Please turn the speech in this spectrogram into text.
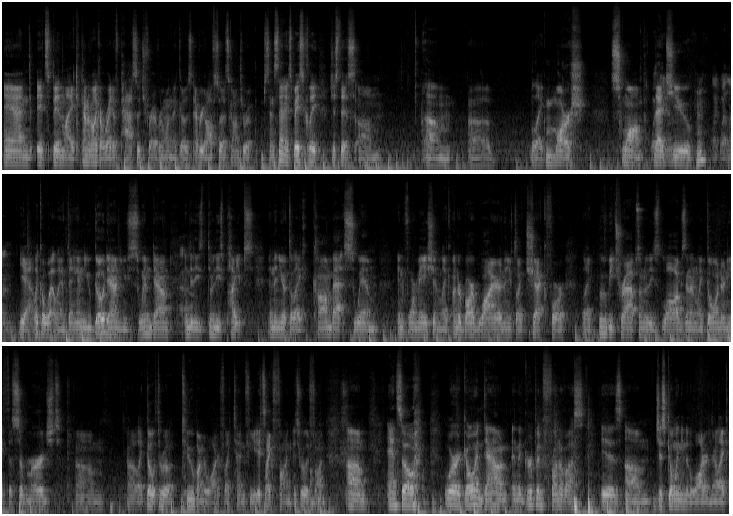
And it's been like kind of like a rite of passage for everyone that goes, every officer that's gone through it since then. It's basically just this um, um, uh, like marsh swamp that you. Hmm? Like wetland. Yeah, like a wetland thing, and you go down and you swim down into these through these pipes, and then you have to like combat swim in formation, like under barbed wire, and then you have to like check for like booby traps under these logs, and then like go underneath the submerged. Um, uh, like go through a tube underwater for like 10 feet. It's like fun. It's really fun. Um, and so we're going down, and the group in front of us is um, just going into the water, and they're like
